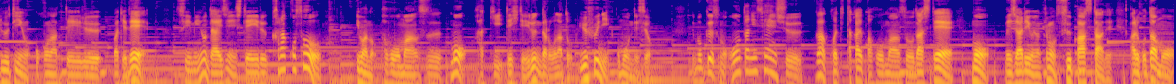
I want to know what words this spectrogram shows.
ルーティンを行っているわけで睡眠を大事にしているからこそ今のパフォーマンスも発揮できているんだろうなというふうに思うんですよ。で僕その大谷選手がこうやって高いパフォーマンスを出してもうメジャーリーグになってもスーパースターであることはもう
